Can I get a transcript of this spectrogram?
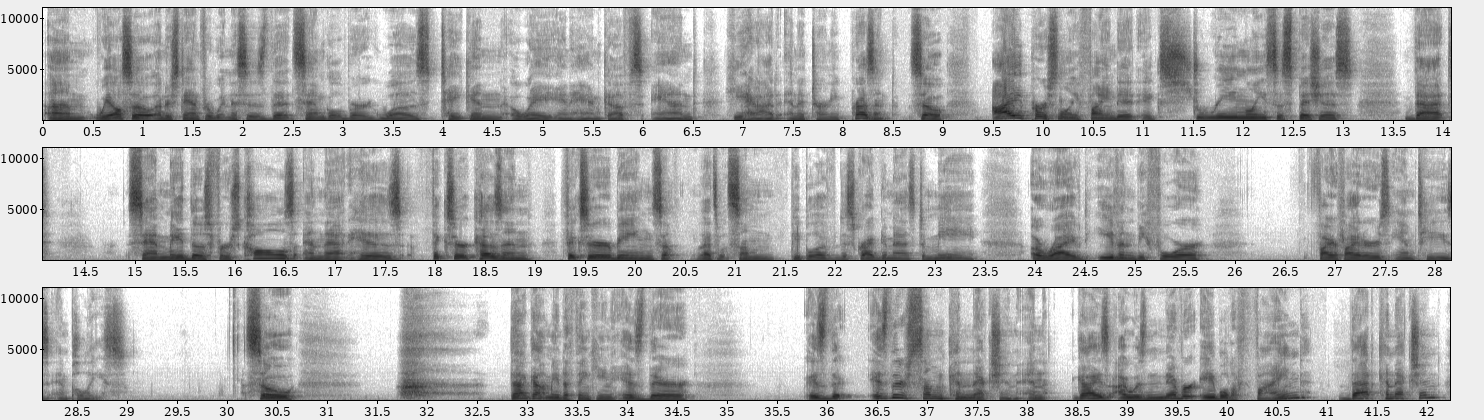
Um, we also understand for witnesses that Sam Goldberg was taken away in handcuffs and he had an attorney present. So I personally find it extremely suspicious that Sam made those first calls and that his fixer cousin, Fixer being some, that's what some people have described him as to me, arrived even before firefighters, EMTs, and police. So that got me to thinking: Is there, is there, is there some connection? And guys, I was never able to find that connection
